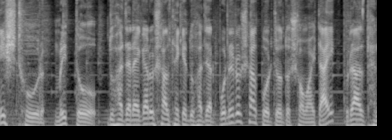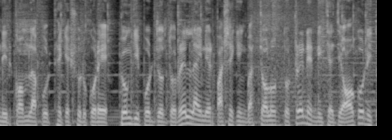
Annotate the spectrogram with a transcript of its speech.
নিষ্ঠুর মৃত্যু। দু হাজার এগারো সাল থেকে দু হাজার পনেরো সাল পর্যন্ত সময়টায় রাজধানীর কমলাপুর থেকে শুরু করে টঙ্গী পর্যন্ত রেল লাইনের পাশে কিংবা চলন্ত ট্রেনের নিচে যে অগণিত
